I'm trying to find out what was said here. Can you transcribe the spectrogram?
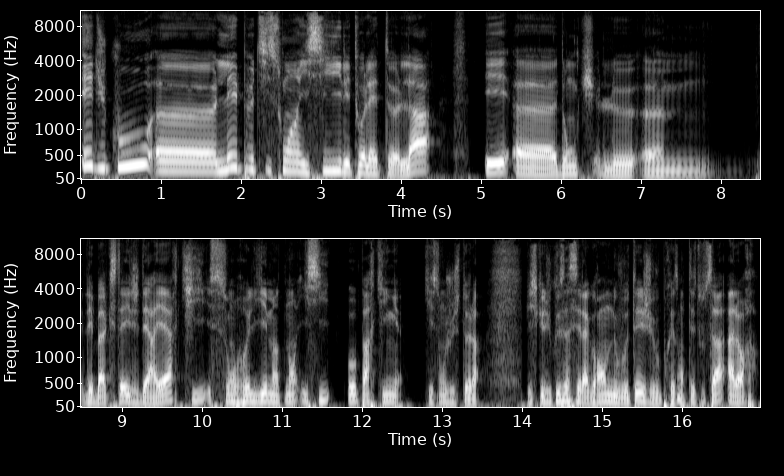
Et du coup, les petits soins ici, les toilettes là. Et donc le, les backstage derrière qui sont reliés maintenant ici au parking qui sont juste là. Puisque du coup ça c'est la grande nouveauté, je vais vous présenter tout ça. Alors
